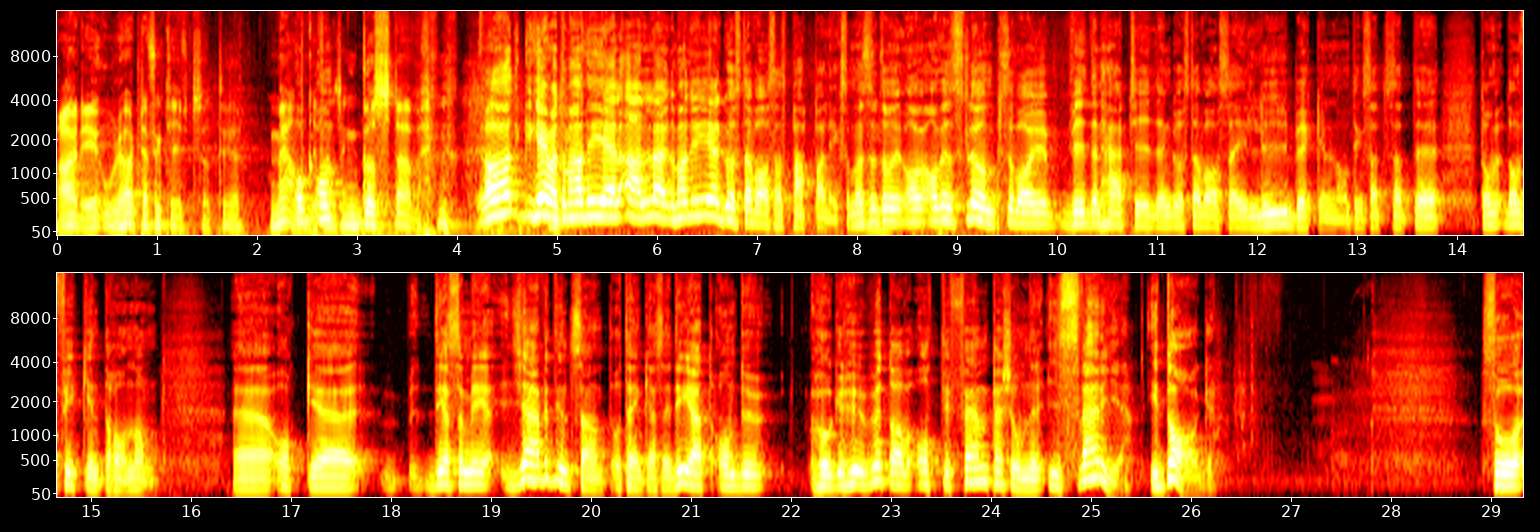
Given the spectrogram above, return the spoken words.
Ja, det är oerhört effektivt. Så att det... Men och det fanns en Gustav. Ja, grejen var att de hade ihjäl alla. De hade ihjäl Gustav Vasas pappa liksom. Men så då, av, av, en slump så var ju vid den här tiden Gustav Vasa i Lübeck eller någonting. Så att, så att eh, de, de fick inte honom. Eh, och eh, det som är jävligt intressant att tänka sig det är att om du hugger huvudet av 85 personer i Sverige idag så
